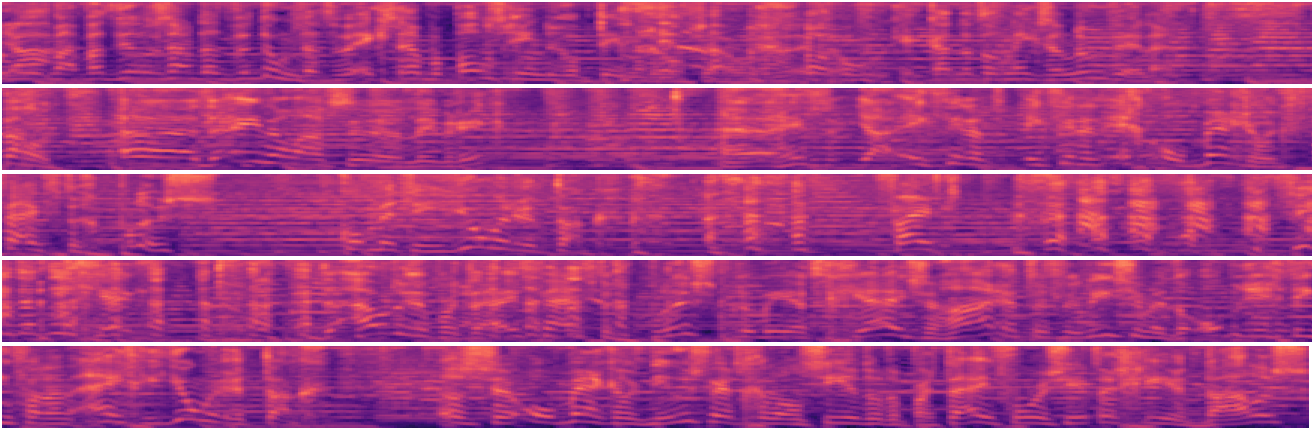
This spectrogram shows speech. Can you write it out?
Ja. Maar wat willen ze nou dat we doen? Dat we extra bepansering erop timmeren of zo? Eh, Ik kan er toch niks aan doen verder? Nou goed, eh, de ene laatste limerick. eh, heeft, ja, ik vind, het, ik vind het echt opmerkelijk. 50 plus komt met een jongere tak. 50. Vind je dat niet gek? De oudere partij, 50PLUS, probeert grijze haren te verliezen... met de oprichting van een eigen jongerentak. Dat is eh, opmerkelijk nieuws. Werd gelanceerd door de partijvoorzitter Geert Dales...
